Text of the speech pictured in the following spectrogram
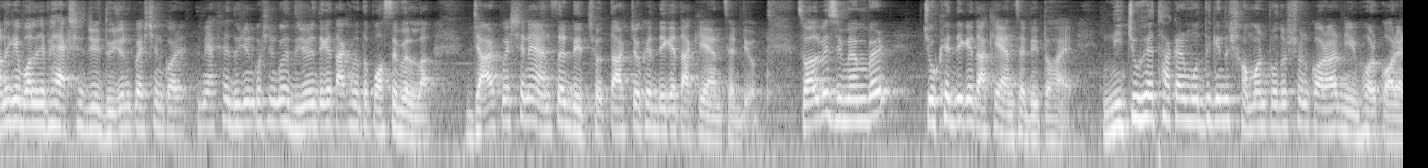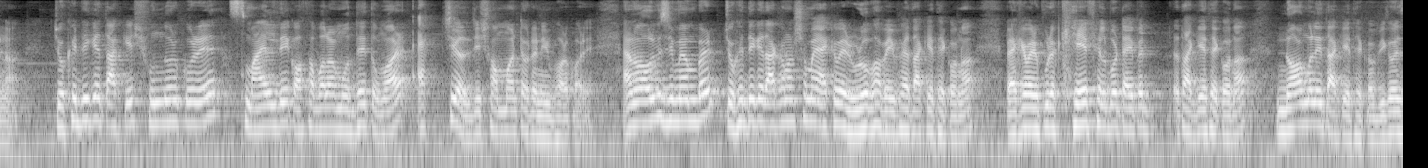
অনেকে বলে যে, ভাই, একসাথে যদি দুজন কোয়েশ্চেন করে। তুমি একসাথে দুজন কোয়েশ্চেন করে দুজনের দিকে তাকানো তো পসিবল না। যার কোয়েশ্চেনে অ্যান্সার দিচ্ছ, তার চোখের দিকে তাকিয়ে অ্যান্সার দিও। সো অলওয়েজ রিমেম্বার চোখের দিকে তাকে অ্যান্সার দিতে হয়। নিচু হয়ে থাকার মধ্যে কিন্তু সম্মান প্রদর্শন করা নির্ভর করে না। চোখের দিকে তাকে সুন্দর করে স্মাইল দিয়ে কথা বলার মধ্যে তোমার অ্যাকচুয়াল যে সম্মানটা, ওটা নির্ভর করে। অ্যান্ড অলওয়েজ রিমেম্বার চোখের দিকে তাকানোর সময় একেবারে রূঢ়ভাবে এইভাবে তাকিয়ে থেকো না। বা একেবারে পুরো খেয়ে ফেলব টাইপের তাকিয়ে থেকো না। নর্মালি তাকিয়ে থেকো। Because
